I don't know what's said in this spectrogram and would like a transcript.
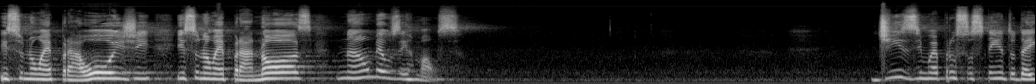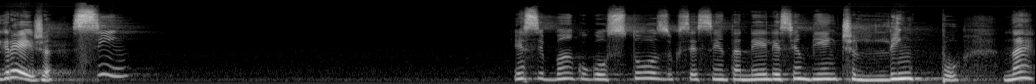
isso não é para hoje, isso não é para nós. Não, meus irmãos. Dízimo é para o sustento da igreja? Sim. Esse banco gostoso que você senta nele, esse ambiente limpo, né?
